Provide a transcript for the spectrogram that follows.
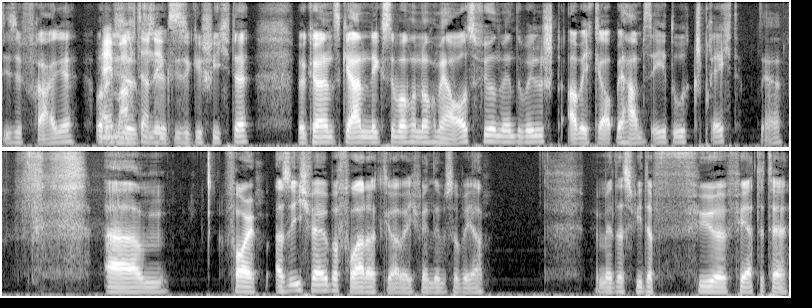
diese Frage oder Ey, diese, macht ja diese, diese Geschichte. Wir können es gerne nächste Woche noch mehr ausführen, wenn du willst, aber ich glaube, wir haben es eh durchgesprochen. Ja. Ähm, voll. Also ich wäre überfordert, glaube ich, wenn dem so wäre. Wenn mir das wieder für fährtete.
